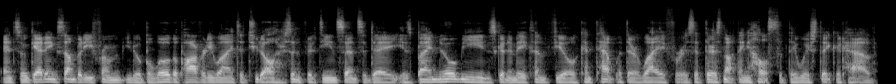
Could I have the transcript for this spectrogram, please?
And so getting somebody from, you know, below the poverty line to $2.15 a day is by no means going to make them feel content with their life or as if there's nothing else that they wish they could have.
